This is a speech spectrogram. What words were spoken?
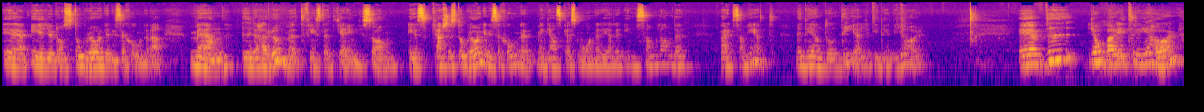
eh, är ju de stora organisationerna. Men i det här rummet finns det ett gäng som är kanske stora organisationer men ganska små när det gäller insamlande verksamhet. Men det är ändå en del i det ni gör. Eh, vi jobbar i tre hörn.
